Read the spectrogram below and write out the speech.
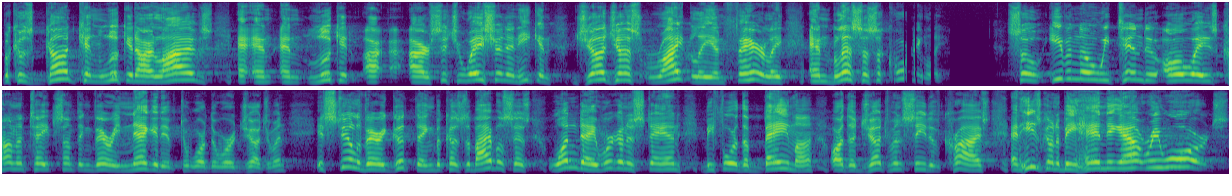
Because God can look at our lives and, and, and look at our, our situation and He can judge us rightly and fairly and bless us accordingly. So, even though we tend to always connotate something very negative toward the word judgment, it's still a very good thing because the Bible says one day we're going to stand before the Bema or the judgment seat of Christ and He's going to be handing out rewards.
